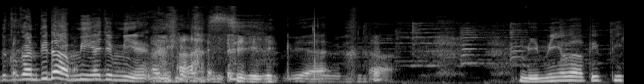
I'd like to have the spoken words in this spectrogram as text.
Udah gue ganti dah mie aja mie ya. Mie. Asik. Iya. Ah. Mimi apa pipi?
